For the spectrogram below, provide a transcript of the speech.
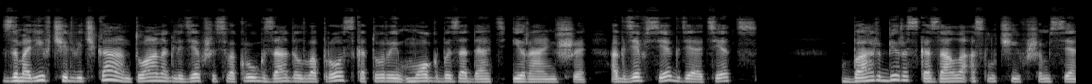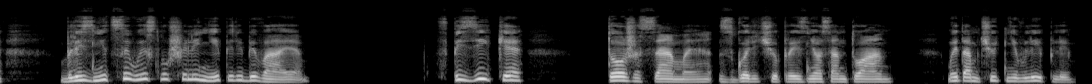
заморив червячка, Антуан, оглядевшись вокруг, задал вопрос, который мог бы задать и раньше. «А где все? Где отец?» Барби рассказала о случившемся. Близнецы выслушали, не перебивая. В Пизике то же самое, — с горечью произнес Антуан. Мы там чуть не влипли.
